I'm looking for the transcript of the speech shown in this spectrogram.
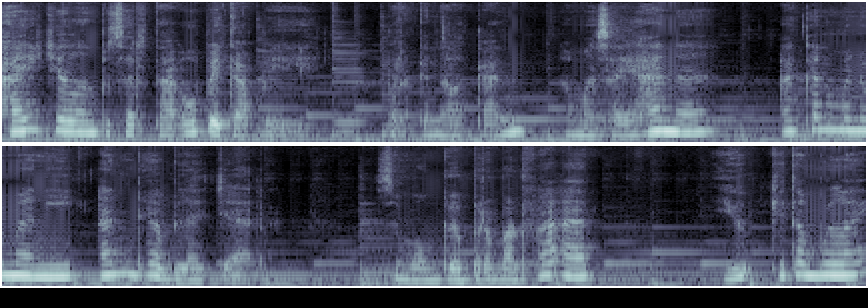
Hai calon peserta UPKP, perkenalkan nama saya Hana, akan menemani Anda belajar. Semoga bermanfaat. Yuk kita mulai.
